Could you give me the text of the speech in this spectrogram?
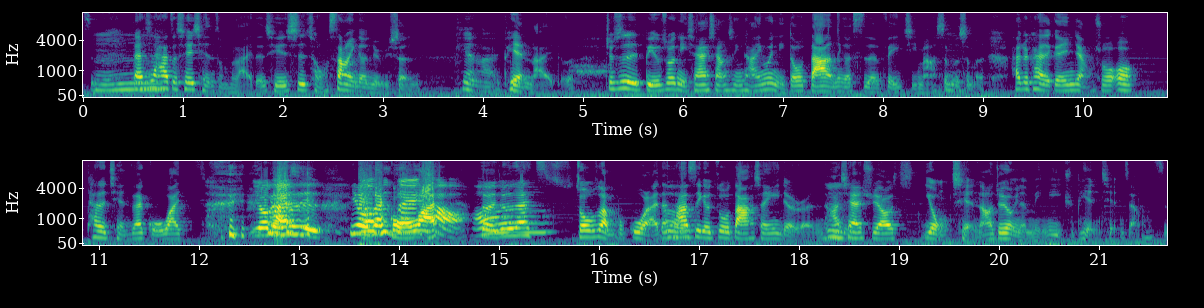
子。嗯，但是他这些钱怎么来的？其实是从上一个女生骗来骗来的。就是比如说你现在相信他，因为你都搭了那个私人飞机嘛，什么什么，他就开始跟你讲说哦，他的钱在国外，又开始 又在国外，对，就是在。周转不过来，但是他是一个做大生意的人，嗯、他现在需要用钱，然后就用你的名义去骗钱，这样子。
